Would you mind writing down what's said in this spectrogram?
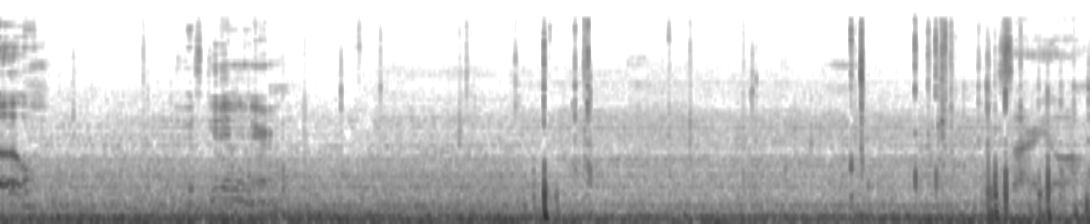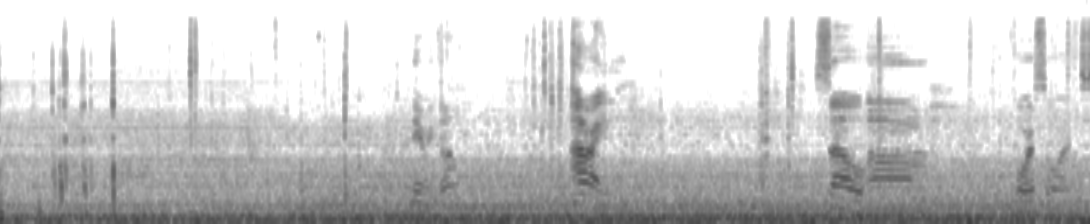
Oh, let's get in, in there. Sorry, y'all. There we go. All right. So, um, four swords.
